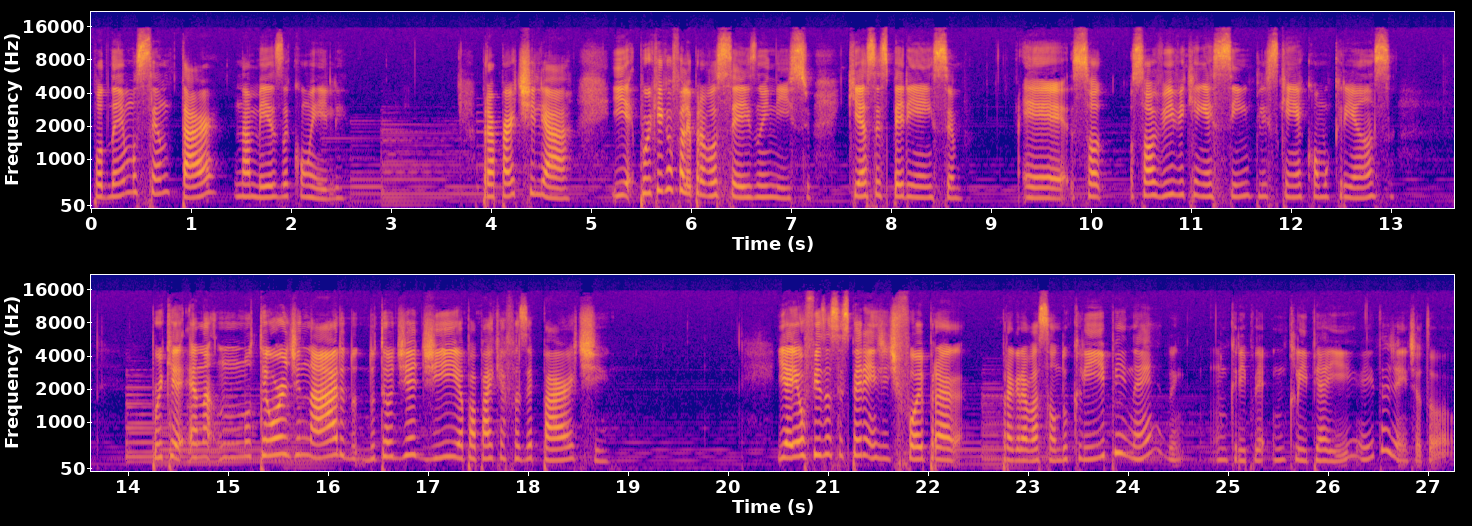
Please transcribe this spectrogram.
podemos sentar na mesa com ele para partilhar. E por que, que eu falei para vocês no início que essa experiência é, só, só vive quem é simples, quem é como criança? Porque é na, no teu ordinário, do, do, teu dia a dia, papai quer fazer parte. E aí eu fiz essa experiência. A gente foi pra, pra gravação do clipe, né? Um clipe, um clipe aí. Eita, gente, eu tô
